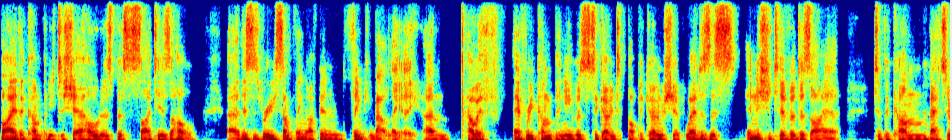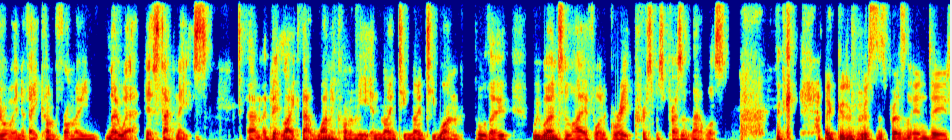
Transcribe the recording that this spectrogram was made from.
by the company to shareholders, but society as a whole. Uh, this is really something I've been thinking about lately. Um, how if every company was to go into public ownership, where does this initiative or desire to become better or innovate come from? I mean, nowhere. It stagnates. Um, a bit like that one economy in 1991. Although we weren't alive, what a great Christmas present that was. a good Christmas present indeed.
